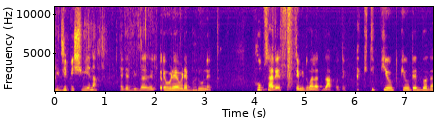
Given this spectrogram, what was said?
ही जी पिशवी आहे ना याच्यात दिसत असेल एवढे एवढे भरून आहेत. खूप सारे आहेत ते मी तुम्हाला दाखवते. किती क्यूट क्यूट आहेत बघा.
